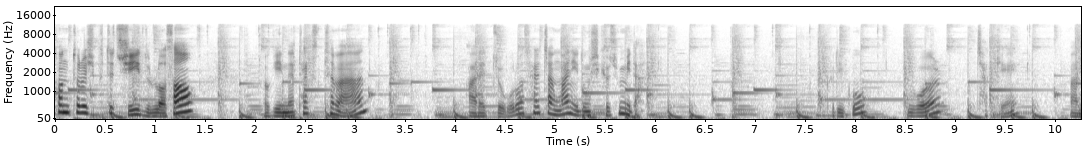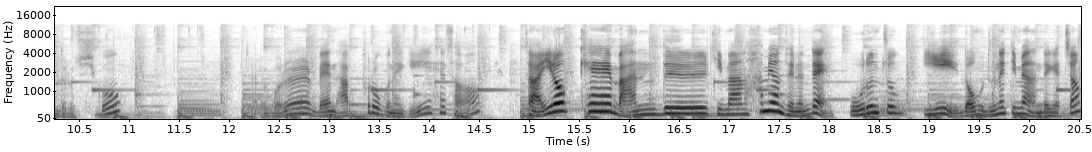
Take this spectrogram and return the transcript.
control shift G 눌러서 여기 있는 텍스트만 아래쪽으로 살짝만 이동시켜 줍니다. 그리고 이걸 작게 만들어 주시고 자 이거를 맨 앞으로 보내기 해서 자 이렇게 만들기만 하면 되는데 오른쪽이 너무 눈에 띄면 안 되겠죠?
